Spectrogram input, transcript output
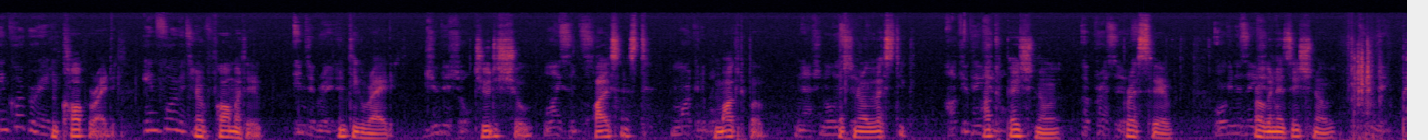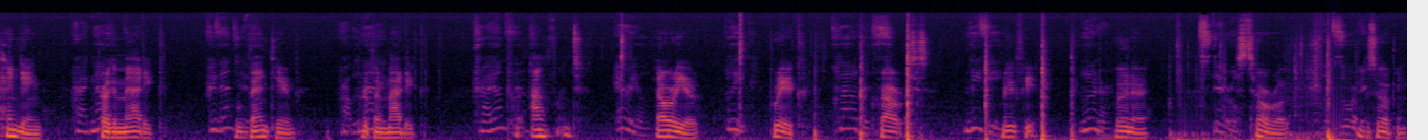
incorporated, incorporated, informative, informative, integrated, integrated, judicial, judicial, licensed, licensed, marketable, marketable, nationalistic, nationalistic, occupational, oppressive, organizational, pending, pragmatic, preventive, problematic, triumphant, aerial, break, cloudless, leafy, lunar, sterile, sterile, absorbing, observing,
